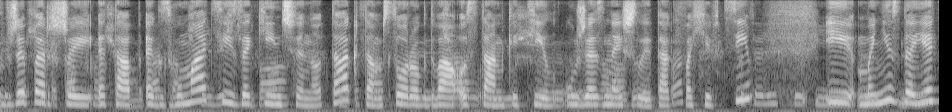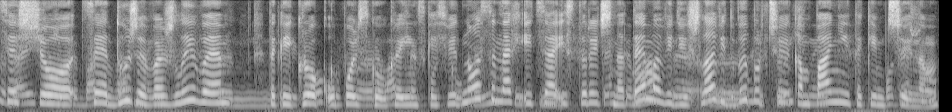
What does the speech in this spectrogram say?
вже перший етап ексгумації закінчено. Так, там 42 останки тіл уже знайшли так фахівці. І мені здається, що це дуже важливе такий крок у польсько-українських відносинах, і ця історична тема відійшла від виборчої кампанії таким чином.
